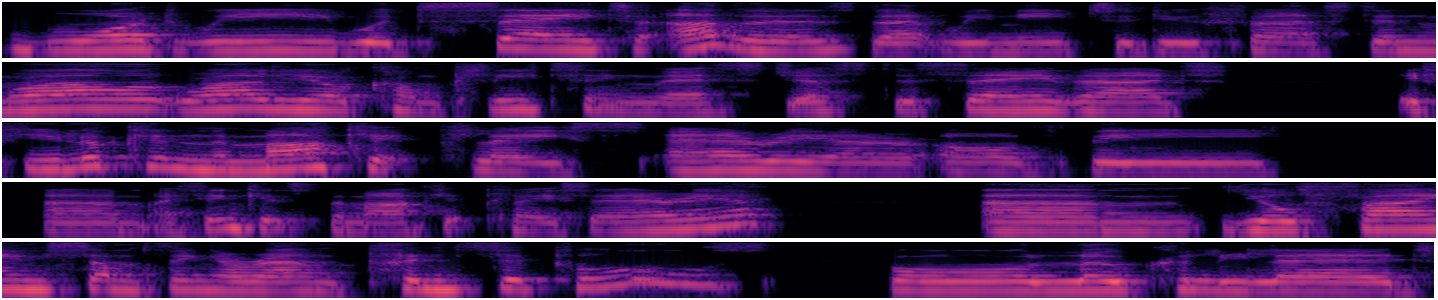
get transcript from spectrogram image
what we would say to others that we need to do first. And while, while you're completing this, just to say that if you look in the marketplace area of the, um, I think it's the marketplace area, um, you'll find something around principles for locally led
